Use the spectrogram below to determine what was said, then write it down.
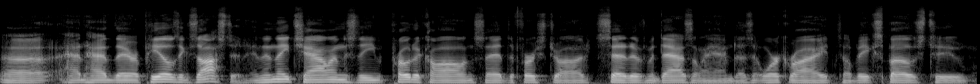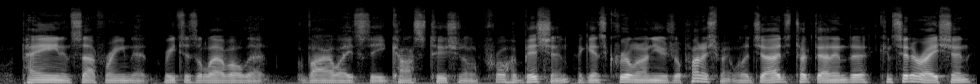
uh, had had their appeals exhausted. And then they challenged the protocol and said the first drug, sedative midazolam, doesn't work right. They'll be exposed to pain and suffering that reaches a level that violates the constitutional prohibition against cruel and unusual punishment. Well, the judge took that into consideration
